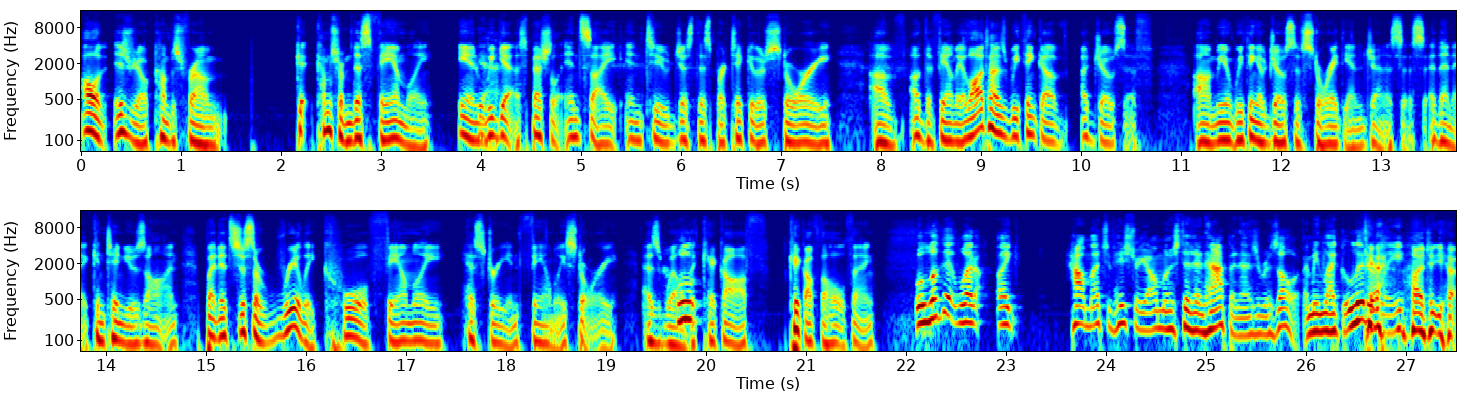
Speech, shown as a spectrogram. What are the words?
all of Israel comes from c- comes from this family, and we get a special insight into just this particular story of of the family. A lot of times we think of a Joseph, Um, you know, we think of Joseph's story at the end of Genesis, and then it continues on. But it's just a really cool family history and family story as well, well to kick off kick off the whole thing. Well, look at what like how much of history almost didn't happen as a result. I mean, like literally, yeah, yeah,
